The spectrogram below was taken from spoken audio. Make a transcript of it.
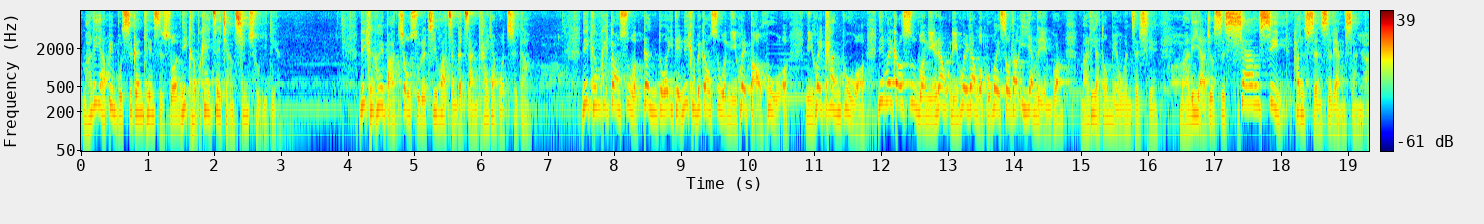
玛利亚并不是跟天使说：“你可不可以再讲清楚一点？你可不可以把救赎的计划整个展开，让我知道？你可不可以告诉我更多一点？你可不可以告诉我你会保护我，你会看顾我？你会告诉我你让你会让我不会受到异样的眼光？”玛利亚都没有问这些，玛利亚就是相信她的神是良善的，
